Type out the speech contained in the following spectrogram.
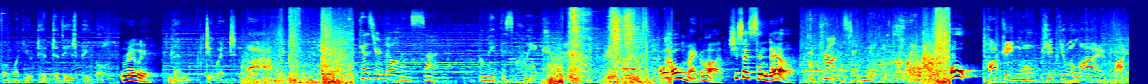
for what you did to these people. Really? Then do it. Because you're Nolan's son. I'll make this quick. Oh, oh my god. She says Sindel. I promised I'd make it quick. Oh! Talking won't keep you alive, Vital.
